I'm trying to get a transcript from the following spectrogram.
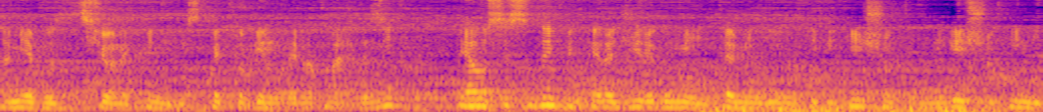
la mia posizione, quindi rispetto pieno della privacy, e allo stesso tempo interagire con me in termini di notification, communication, quindi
